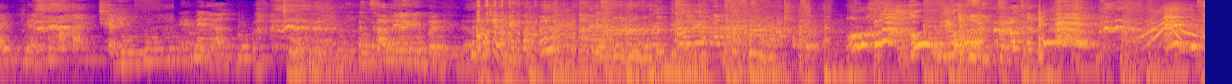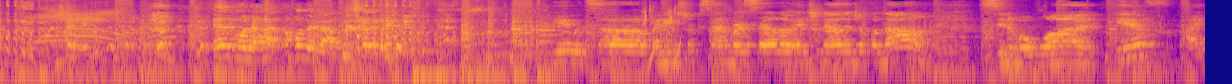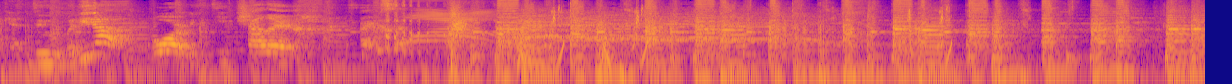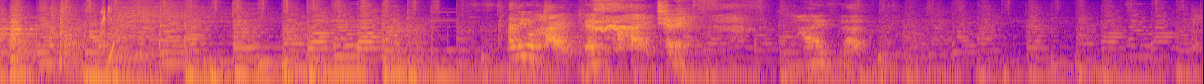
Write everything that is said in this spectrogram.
hide. Meron ka hide. Charing. Eme lang, di ba? Sabi lang yung badida. Oh, go! Di ba? Tulog ka. Elmo lahat. Ako na lang. Hey, what's up? My name is Roxanne Barcelo and challenge ako ng Cinema 1 if I can do Badida or with the teeth challenge. Alright, so. Ano yung high? Ganun ka high. Blood.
